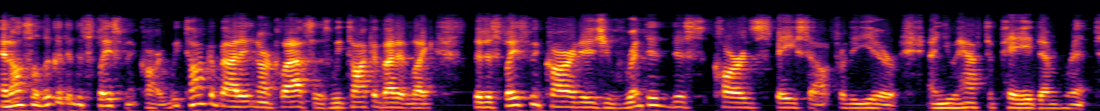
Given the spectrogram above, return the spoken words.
And also look at the displacement card. We talk about it in our classes. We talk about it like the displacement card is you've rented this card's space out for the year and you have to pay them rent.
